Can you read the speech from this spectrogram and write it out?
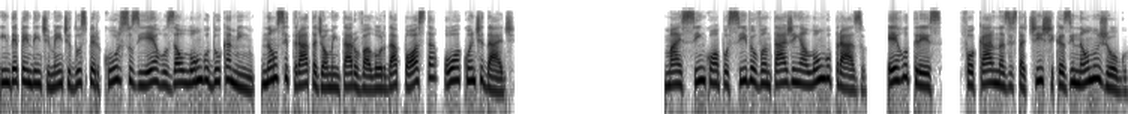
Independentemente dos percursos e erros ao longo do caminho, não se trata de aumentar o valor da aposta ou a quantidade. Mas sim com a possível vantagem a longo prazo. Erro 3 focar nas estatísticas e não no jogo.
